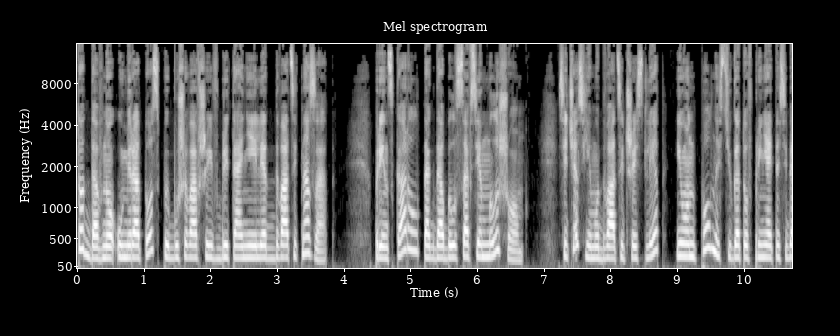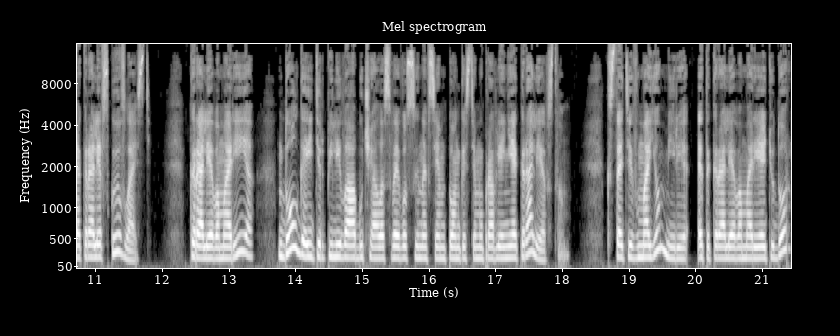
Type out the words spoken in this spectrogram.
Тот давно умер от оспы, бушевавшей в Британии лет 20 назад. Принц Карл тогда был совсем малышом. Сейчас ему 26 лет, и он полностью готов принять на себя королевскую власть. Королева Мария долго и терпеливо обучала своего сына всем тонкостям управления королевством. Кстати, в моем мире эта королева Мария Тюдор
